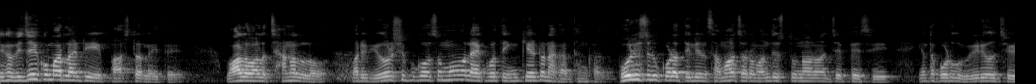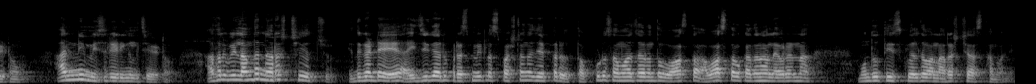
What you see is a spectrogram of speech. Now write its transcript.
ఇక విజయ్ కుమార్ లాంటి పాస్టర్లు అయితే వాళ్ళ వాళ్ళ ఛానల్లో మరి వ్యూవర్షిప్ కోసమో లేకపోతే ఇంకేంటో నాకు అర్థం కాదు. పోలీసులు కూడా తెలియని సమాచారం అందిస్తున్నాను అని చెప్పేసి ఇంత పొడుగు వీడియోలు చేయటం అన్ని మిస్లీడింగ్లు చేయటం అసలు వీళ్ళందరిని అరెస్ట్ చేయొచ్చు. ఎందుకంటే ఐజీ గారు ప్రెస్ మీట్లో స్పష్టంగా చెప్పారు తప్పుడు సమాచారంతో వాస్తవ అవాస్తవ కథనాలు ఎవరైనా ముందు తీసుకువెళ్తే వాళ్ళని అరెస్ట్ చేస్తామని.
